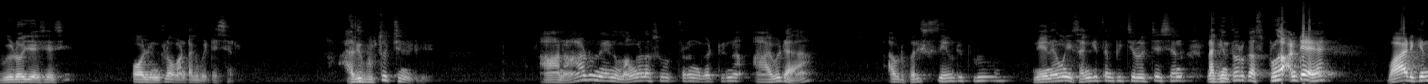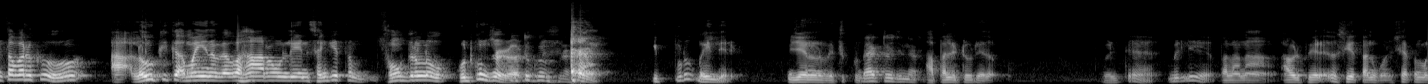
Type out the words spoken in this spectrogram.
వీడియో చేసేసి వాళ్ళ ఇంట్లో వంటకు పెట్టేశారు. అది గుర్తొచ్చింది ఆనాడు నేను మంగళసూత్రం కట్టిన ఆవిడ ఆవిడ పరిస్థితి ఏమిటి ఇప్పుడు? నేనేమో ఈ సంగీతం పిక్చర్ వచ్చేసాను. నాకు ఇంతవరకు ఆ స్పృహ అంటే వాడికి ఇంతవరకు ఆ లౌకికమైన వ్యవహారం లేని సంగీతం సముద్రంలో కొట్టుకుంటున్నాడు ఇప్పుడు బయలుదేరాడు. విజయనగరం వెతుక్కుంటా. Back to Vizianagaram. ఆ పల్లెటూరు ఏదో. వెళ్తే వెళ్ళి పలానా ఆవిడ పేరు ఏదో సీత అనుకోండి సీతమ్మ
